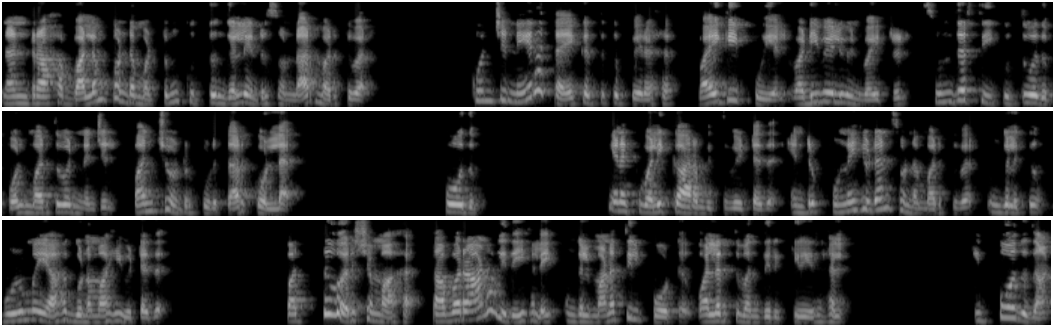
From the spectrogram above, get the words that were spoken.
நன்றாக பலம் கொண்ட மட்டும் குத்துங்கள் என்று சொன்னார் மருத்துவர். கொஞ்ச நேர தயக்கத்துக்கு பிறகு வைகை புயல் வடிவேலுவின் வயிற்றில் சுந்தர் சி குத்துவது போல் மருத்துவர் நெஞ்சில் பஞ்ச் ஒன்று கொடுத்தார் கொல்லர். போதும் எனக்கு வலிக்க ஆரம்பித்து விட்டது என்று புன்னையுடன் சொன்ன மருத்துவர் உங்களுக்கு முழுமையாக குணமாகிவிட்டது பத்து வருஷமாக தவறான விதைகளை உங்கள் மனத்தில் போட்டு வளர்த்து வந்திருக்கிறீர்கள். இப்போதுதான்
